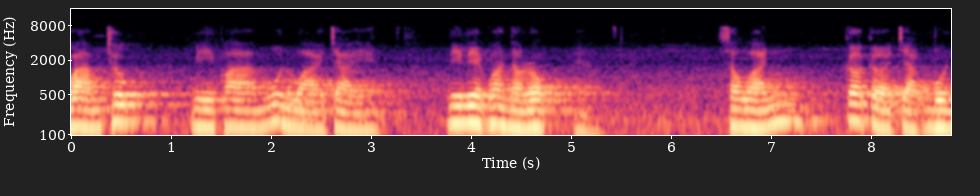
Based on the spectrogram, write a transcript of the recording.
ความทุกข์ มีความวุ่นวายใจ นี่เรียกว่านรก สวรรค์ก็เกิดจากบุญ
